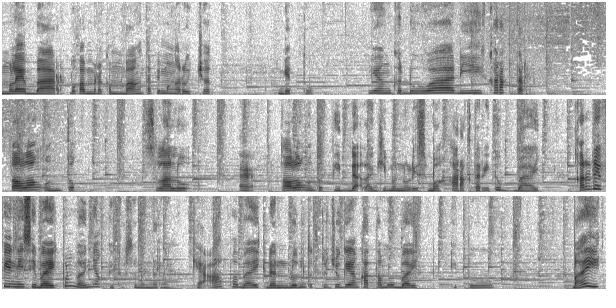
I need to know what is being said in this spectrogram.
melebar, bukan berkembang, tapi mengerucut gitu. Yang kedua di karakter. Tolong untuk selalu tolong untuk tidak lagi menulis sebuah karakter itu baik. Karena definisi baik pun banyak gitu sebenarnya. Kayak apa baik dan belum tentu juga yang katamu baik itu baik.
